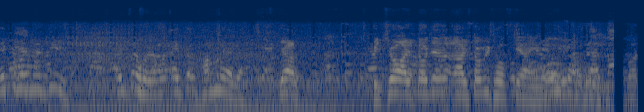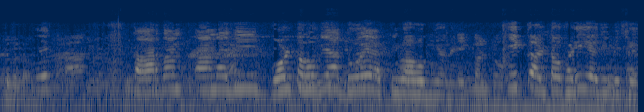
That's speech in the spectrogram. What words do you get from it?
ਇੱਕ ਮਿੰਟ ਵੀਰ ਜੀ ਇੱਧਰ ਹੋ ਜਾ ਇੱਧਰ ਸਾਹਮਣੇ ਆ ਜਾ। ਚੱਲ ਪਿੱਛੋਂ ਆਲਟੋ 'ਚ ਆਲਟੋ ਵੀ ਠੋਕ ਕੇ ਆਏ ਨੇ। ਉਹ ਵੀ ਇੱਕ ਕਾਰ ਦਾ ਨੁਕਸਾਨ ਹੈ ਜੀ ਬੁਲਟ ਹੋ ਗਿਆ ਦੋ ਐਕਟਿਵਾ ਹੋ ਗਈਆਂ ਨੇ। ਇੱਕ ਅਲਟੋ ਖੜੀ ਹੈ ਜੀ ਪਿੱਛੇ।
